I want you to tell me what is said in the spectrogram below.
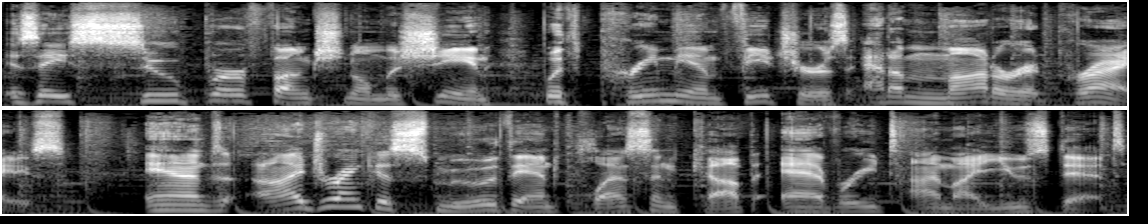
is a super functional machine with premium features at a moderate price, and I drank a smooth and pleasant cup every time I used it.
